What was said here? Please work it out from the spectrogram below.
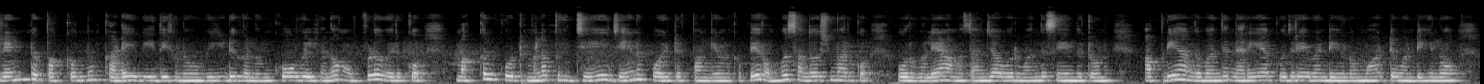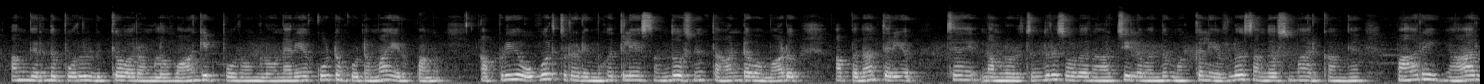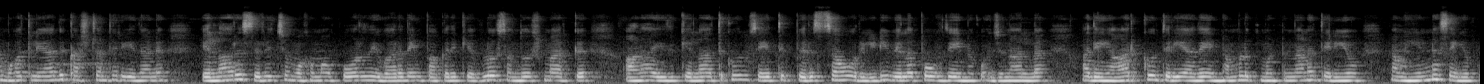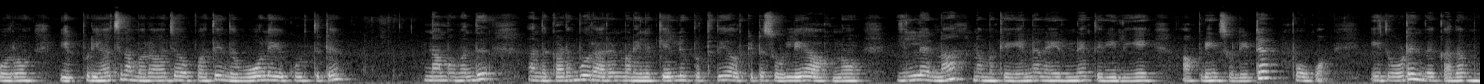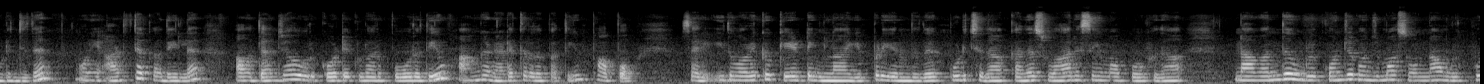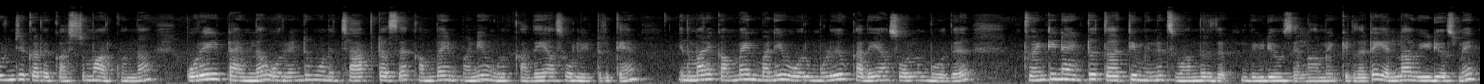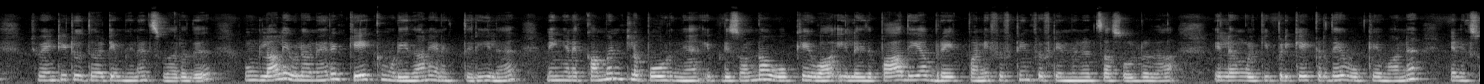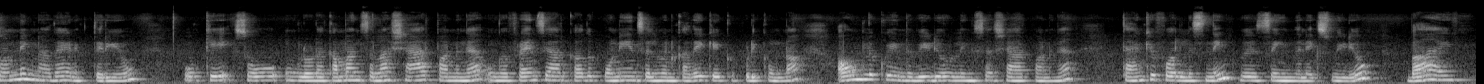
ரெண்டு பக்கமும் கடை வீதிகளும் வீடுகளும் கோவில்களும் அவ்வளோ இருக்கும். மக்கள் கூட்டமெல்லாம் போய் ஜே ஜேன்னு போயிட்டு இருப்பாங்க. இவனுக்கு அப்படியே ரொம்ப சந்தோஷமாக இருக்கும். ஒரு வழியாக நம்ம தஞ்சாவூர் வந்து சேர்ந்துட்டோன்னு அப்படியே அங்கே வந்து நிறைய குதிரை வண்டிகளும் மாட்டு வண்டிகளும் அங்கேருந்து பொருள் விற்க வரவங்களோ வாங்கிட்டு போகிறவங்களோ நிறைய கூட்டம் கூட்டமாக இருப்பாங்க. அப்படியே ஒவ்வொருத்தருடைய முகத்திலேயே சந்தோஷம் தாண்டவமாடும். அப்போ தான் தெரியும். சே நம்மளோட சுந்தர சோழர் ஆட்சியில் வந்து மக்கள் எவ்வளோ சந்தோஷமாக இருக்காங்க. பாரு யார் முகத்துலையாவது கஷ்டம் தெரியுதான்னு. எல்லாரும் சிரித்த முகமாக போகிறதையும் வரதையும் பார்க்கறதுக்கு எவ்வளோ சந்தோஷமாக இருக்குது ஆனால் இதுக்கு எல்லாத்துக்கும் சேர்த்து பெருசாக ஒரு இடி விழப்போகுது இன்னும் கொஞ்ச நாளில். அது யாருக்கும் தெரியாதே நம்மளுக்கு மட்டும்தானே தெரியும். நம்ம என்ன செய்ய போகிறோம் எப்படியாச்சும் நம்ம ராஜாவை பார்த்து இந்த ஓலையை கொடுத்துட்டு நம்ம வந்து அந்த கடம்பூர் அரண்மனையில் கேள்விப்பட்டதே அவர்கிட்ட சொல்லியே ஆகணும். இல்லைன்னா நமக்கு என்ன நேரம்னே தெரியலையே அப்படின்னு சொல்லிட்டு போவோம். இதோட இந்த கதை முடிஞ்சுது. உடனே அடுத்த கதையில் அவன் தஞ்சாவூர் கோட்டைக்குள்ளார போகிறதையும் அங்கே நடக்கிறத பற்றியும் பார்ப்போம். சரி இது வரைக்கும் கேட்டிங்களா? எப்படி இருந்தது? பிடிச்சதா? கதை சுவாரஸ்யமாக போகுதா? நான் வந்து உங்களுக்கு கொஞ்சம் கொஞ்சமாக சொன்னால் உங்களுக்கு புரிஞ்சுக்கிறது கஷ்டமாக இருக்கும் தான். ஒரே டைமில் ஒரு ரெண்டு மூணு சாப்டர்ஸை கம்பைன் பண்ணி உங்களுக்கு கதையாக சொல்லிகிட்டு இருக்கேன். இந்த மாதிரி கம்பைன் பண்ணி ஒரு முழு கதையாக சொல்லும்போது twenty nine to thirty minutes வந்துடுது வீடியோஸ் எல்லாமே. கிட்டத்தட்ட எல்லா வீடியோஸுமே டுவெண்ட்டி டு தேர்ட்டி மினிட்ஸ் வருது. உங்களால் இவ்வளோ நேரம் கேட்க முடியுதான்னு எனக்கு தெரியல. நீங்கள் எனக்கு கமெண்ட்டில் போடுங்க. இப்படி சொன்னால் ஓகேவா இல்லை இது பாதியாக பிரேக் பண்ணி ஃபிஃப்டீன் ஃபிஃப்டீன் மினிட்ஸாக சொல்கிறதா இல்லை உங்களுக்கு இப்படி கேட்குறதே ஓகேவான்னு எனக்கு சொன்னிங்கன்னா தான் எனக்கு தெரியும். ஓகே ஸோ உங்களோட கமெண்ட்ஸ் எல்லாம் ஷேர் பண்ணுங்கள் உங்கள் ஃப்ரெண்ட்ஸ் யாருக்காவது பொன்னியின் செல்வன் கதை கேட்க பிடிக்கும்னா அவங்களுக்கும் இந்த வீடியோ லிங்க்ஸை ஷேர் பண்ணுங்கள் thank you for listening will see in next video bye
